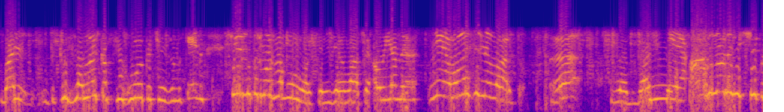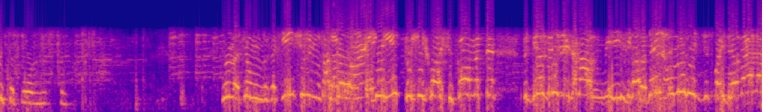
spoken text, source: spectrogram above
Така велика фігурка через Маккейна. Ще йому тут можна волосся відірвати, але я не... Ні, волосся не варто. Е, от, бачите. А воно не відчіпиться повністю. Ну, на цьому ми закінчуємо. Ставте лайки, пишіть ваші коменти, підписуйтесь на канал Містик Завжди, обов'язково Спайдермена,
